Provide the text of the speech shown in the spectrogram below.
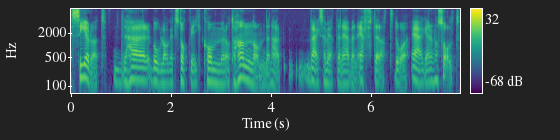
ser då att det här bolaget Stockvik kommer att ta hand om den här verksamheten även efter att då ägaren har sålt.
